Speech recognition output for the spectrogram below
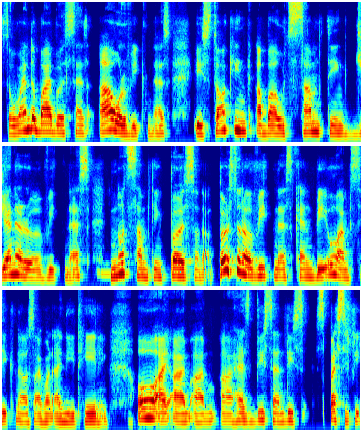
So when the Bible says our weakness is talking about something general weakness, mm-hmm. not something personal. Personal weakness can be, oh, I'm sick now, so I want I need healing. Oh, I I'm I'm I has this and this specific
